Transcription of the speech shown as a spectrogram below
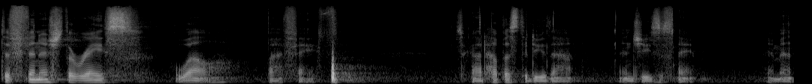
to finish the race well by faith. So, God, help us to do that. In Jesus' name, amen.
